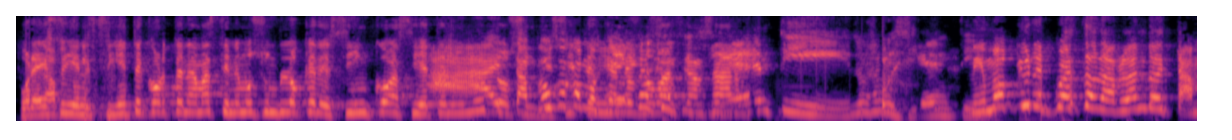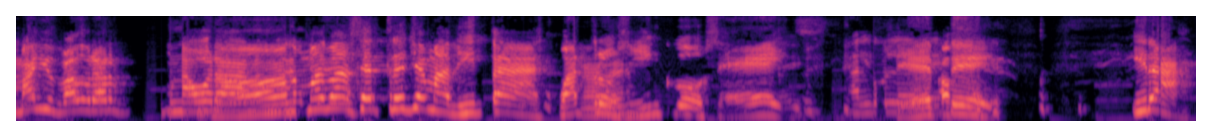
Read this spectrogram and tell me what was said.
Por eso, y en el siguiente corte nada más tenemos un bloque de 5 a 7 Ay, minutos. tampoco como que No va a es alcanzar. suficiente, no es suficiente. Ni modo que una encuesta de hablando de tamaños va a durar una hora. No, no nomás van a ser tres llamaditas, cuatro, cinco, seis, Algo le. siete. Mira,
